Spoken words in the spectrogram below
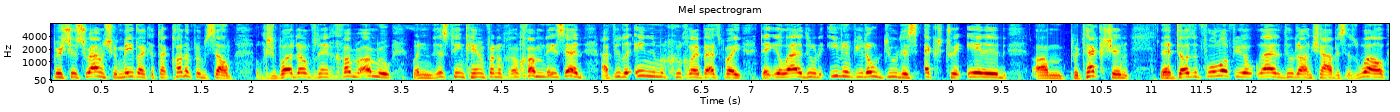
Brishas Ram should made like a takana of himself. When this thing came in front of Chacham, they said, I feel that you're allowed to do it even if you don't do this extra added um, protection that doesn't fall off, you're allowed to do it on Shabbos as well.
